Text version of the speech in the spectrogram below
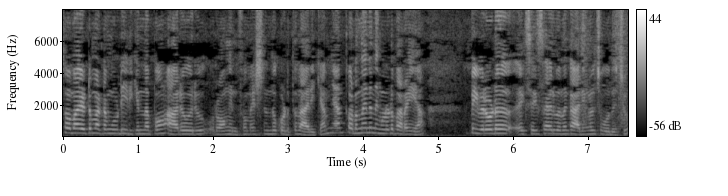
സ്വാഭാവികമായിട്ടും വട്ടം കൂടി ഇരിക്കുന്നപ്പോൾ ആരോ ഒരു റോങ് ഇൻഫർമേഷൻ എന്തോ കൊടുത്തതായിരിക്കാം. ഞാൻ തുറന്നതിന് നിങ്ങളോട് പറയുക അപ്പൊ ഇവരോട് എക്സൈസുകാർ വന്ന് കാര്യങ്ങൾ ചോദിച്ചു.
